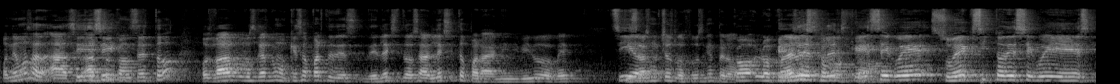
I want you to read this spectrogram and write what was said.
ponemos a, a, Sí, a sí, su concepto, pues va a buscar como que esa parte de- del éxito, o sea, el éxito para el individuo B. Sí, Quizás o- muchos lo juzguen, pero Lo que para él dices es como que ese güey, su éxito de ese güey es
